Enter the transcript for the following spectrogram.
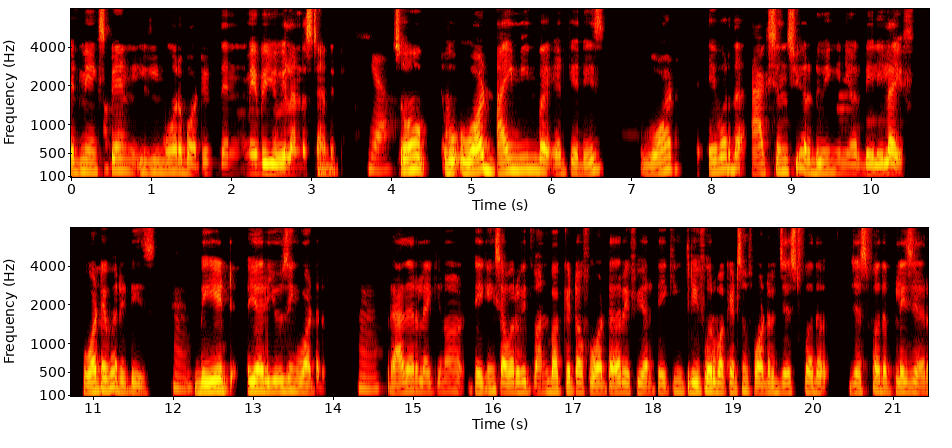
let me explain a little more about it then maybe you will understand it Yeah. so w- what i mean by earth care is whatever the actions you are doing in your daily life whatever it is Hmm. be it you are using water Hmm. rather like you know taking shower with one bucket of water if you are taking three four buckets of water just for the just for the pleasure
